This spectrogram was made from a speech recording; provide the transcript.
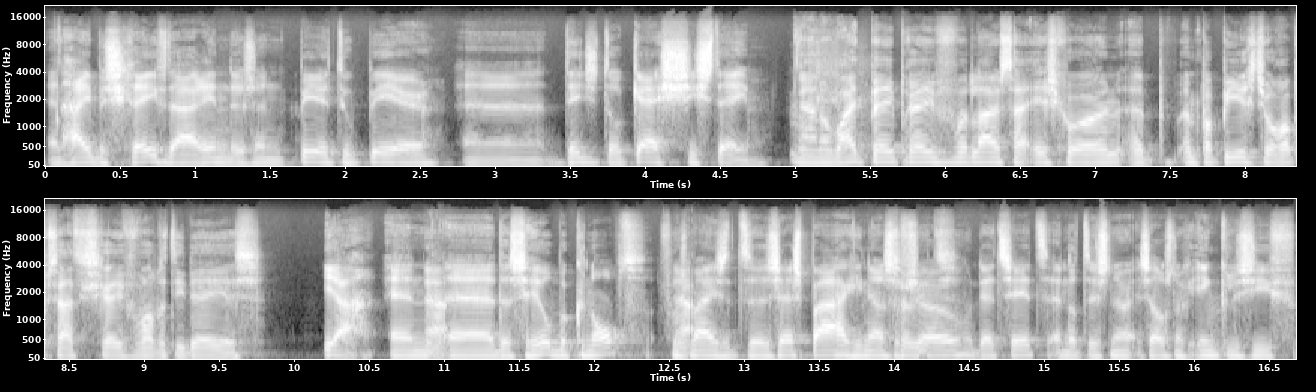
En hij beschreef daarin dus een peer-to-peer eh, digital cash systeem. Ja, een whitepaper even voor de luisteraar is gewoon een, papiertje waarop staat geschreven wat het idee is. Ja, en Ja. eh, dat is heel beknopt. Volgens Ja. mij is het eh, zes pagina's of zo. That's it. En dat is zelfs nog inclusief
